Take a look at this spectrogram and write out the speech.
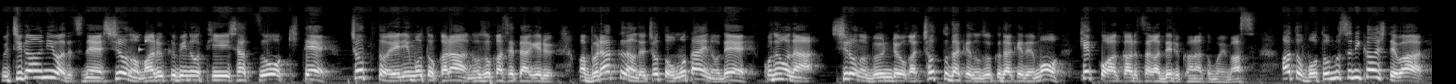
内側にはですね、白の丸首の T シャツを着て、ちょっと襟元から覗かせてあげる。まあ、ブラックなのでちょっと重たいので、このような白の分量がちょっとだけ覗くだけでも結構明るさが出るかなと思います。あと、ボトムスに関しては、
